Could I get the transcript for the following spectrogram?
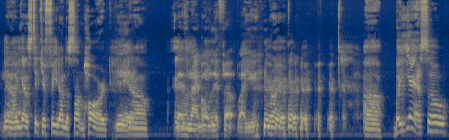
You know, you got to stick your feet under something hard. Yeah, You know, that's And, not gonna lift up while you. Right. Uh, but yeah, so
